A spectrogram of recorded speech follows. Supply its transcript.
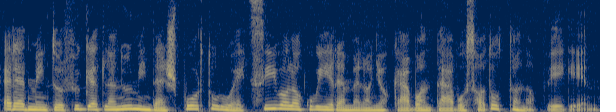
Eredménytől függetlenül minden sportoló egy szív alakú éremmel a nyakában távozhatott a nap végén.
